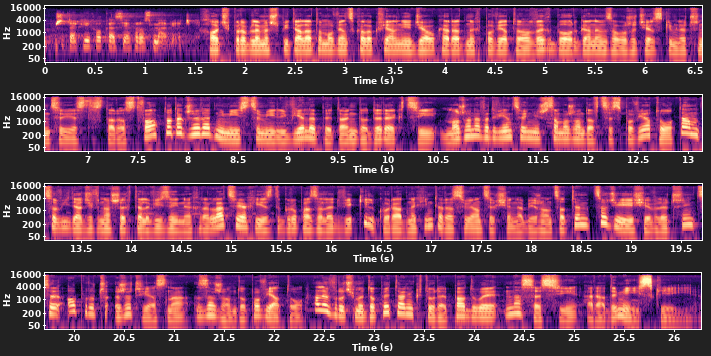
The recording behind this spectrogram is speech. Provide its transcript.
y, przy takich okazjach rozmawiać. Choć problemy szpitala to mówiąc kolokwialnie działka radnych powiatowych, bo organem założycielskim lecznicy jest starostwo, to także radni miejscy mieli wiele pytań do dyrekcji. Może nawet więcej niż samorządowcy z powiatu. Tam, co widać w naszych telewizyjnych relacjach, jest grupa zaledwie kilku radnych interesujących się na bieżąco tym, co dzieje się w lecznicy, oprócz rzecz jasna zarządu powiatu. Ale wróćmy do pytań, które padły na sesji Rady Miejskiej.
